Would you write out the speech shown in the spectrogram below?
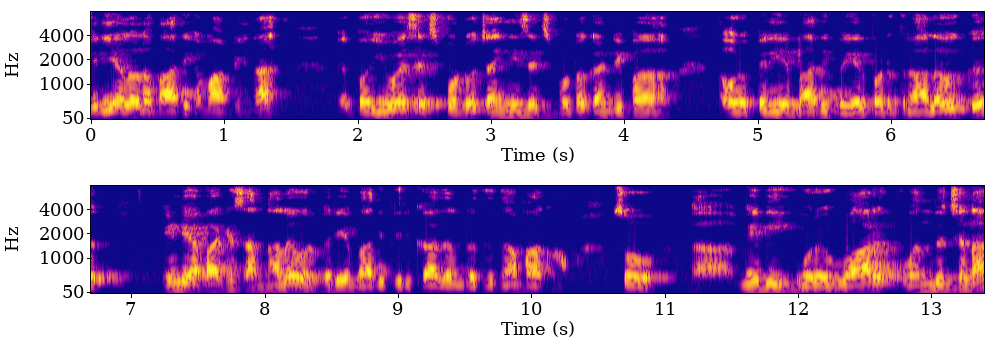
பெரிய அளவில் பாதிக்குமா அப்படின்னா இப்போ யூஎஸ் எக்ஸ்போர்ட்டோ சைனீஸ் எக்ஸ்போர்ட்டோ கண்டிப்பாக ஒரு பெரிய பாதிப்பை ஏற்படுத்துகிற அளவுக்கு இந்தியா பாகிஸ்தான்னால ஒரு பெரிய பாதிப்பு இருக்காதுன்றது தான் பார்க்குறோம். ஸோ மேபி ஒரு வார் வந்துச்சுன்னா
